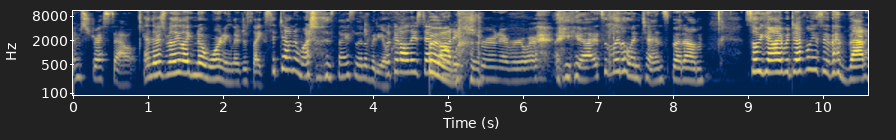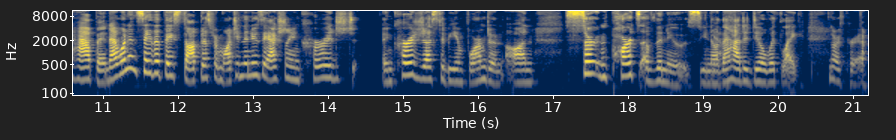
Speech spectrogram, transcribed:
am stressed out. And there's really like no warning. They're just like, sit down and watch this nice little video. Look at all these dead Boom. bodies strewn everywhere. yeah, it's a little intense, but um so yeah, I would definitely say that that happened. I wouldn't say that they stopped us from watching the news. They actually encouraged encouraged us to be informed on, on certain parts of the news, you know, Yeah. that had to deal with like North Korea.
